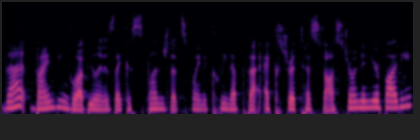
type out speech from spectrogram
That binding globulin is like a sponge that's going to clean up that extra testosterone in your body.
